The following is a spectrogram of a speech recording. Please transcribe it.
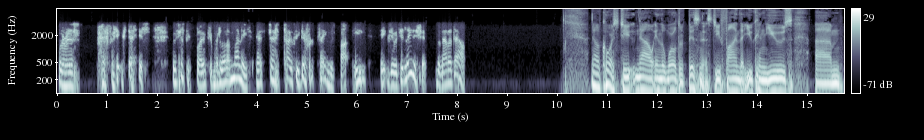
Whereas Felix Dennis was just a bloke in with a lot of money. It's just totally different things, but he exhibited leadership without a doubt. Now, of course, you, now in the world of business, do you find that you can use um,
